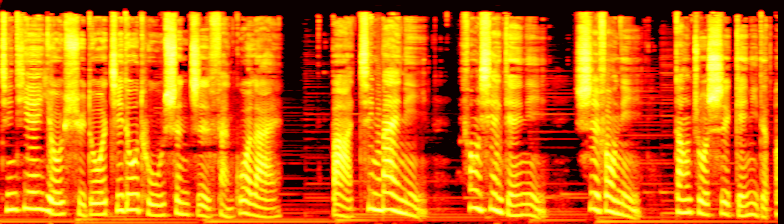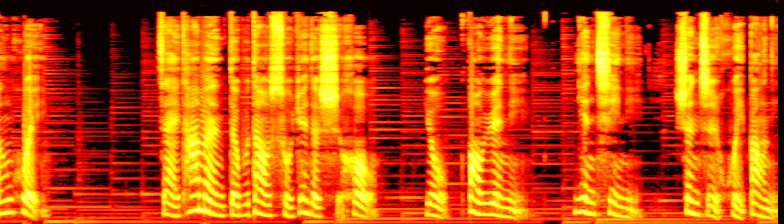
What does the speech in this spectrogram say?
今天有许多基督徒，甚至反过来，把敬拜你、奉献给你、侍奉你，当作是给你的恩惠。在他们得不到所愿的时候，又抱怨你、厌弃你，甚至毁谤你。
